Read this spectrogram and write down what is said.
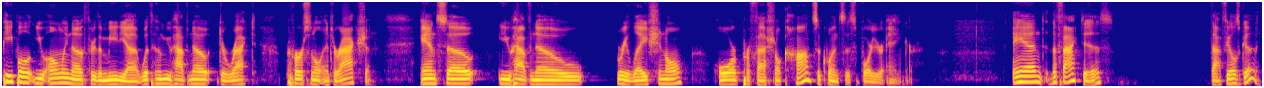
people you only know through the media with whom you have no direct personal interaction. And so you have no relational or professional consequences for your anger. And the fact is, that feels good.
